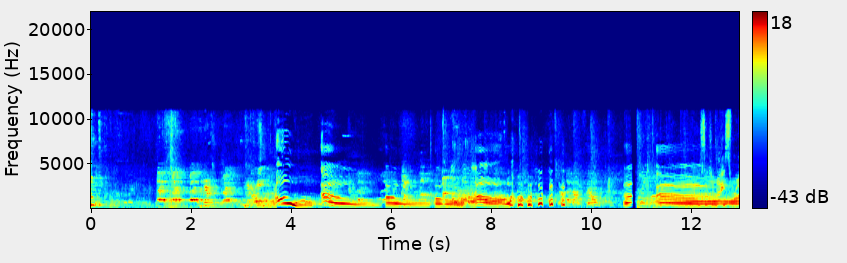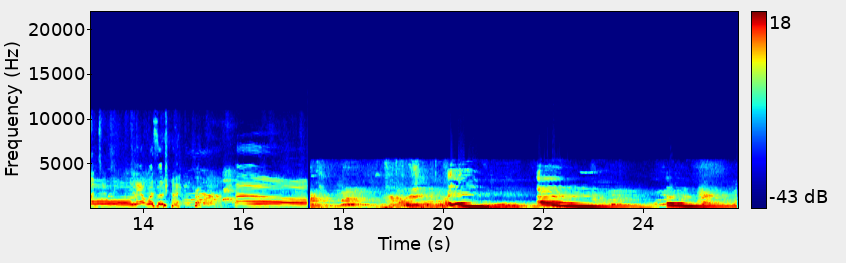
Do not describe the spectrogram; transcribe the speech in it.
Shoot! Oh! Oh! Oh! Oh! Oh! Oh! That was a nice run. Oh. Oh.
